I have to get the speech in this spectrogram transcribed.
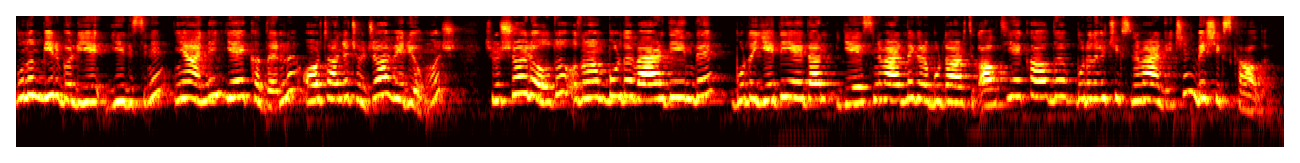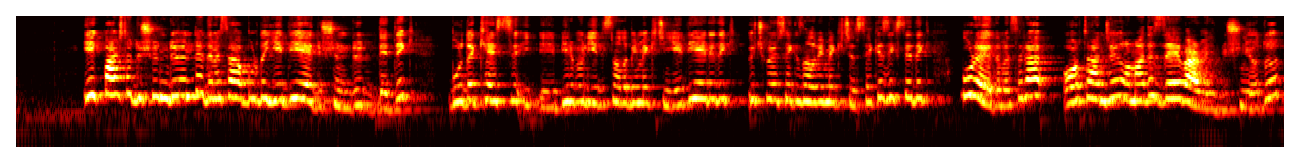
bunun 1 bölü 7'sinin yani y kadarını ortanca çocuğa veriyormuş. Şimdi şöyle oldu. O zaman burada verdiğinde burada 7y'den y'sini verdiğine göre burada artık 6y kaldı. Burada 3x'ini verdiği için 5x kaldı. İlk başta düşündüğünde de mesela burada 7y düşündü dedik. Burada kesi 1 bölü 7'sini alabilmek için 7y dedik. 3 bölü 8'ini alabilmek için 8x dedik. Buraya da mesela ortancaya normalde z vermeyi düşünüyordu.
